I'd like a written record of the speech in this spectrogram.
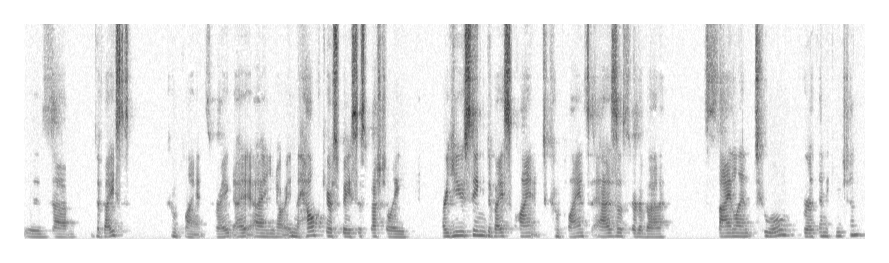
is um, device compliance, right? I, I, you know, in the healthcare space, especially, are you seeing device client compliance as a sort of a silent tool for authentication?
